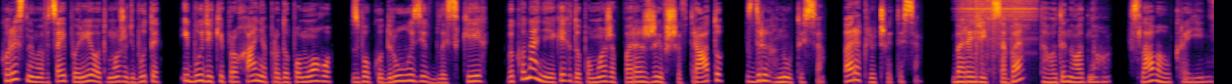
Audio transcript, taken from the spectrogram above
Корисними в цей період можуть бути і будь-які прохання про допомогу з боку друзів, близьких, виконання яких допоможе, переживши втрату, здригнутися, переключитися. Бережіть себе та один одного. Слава Україні!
